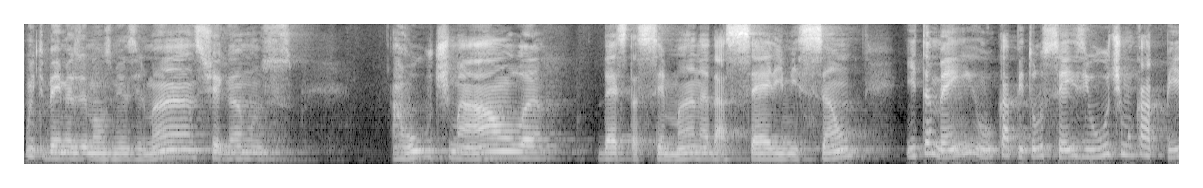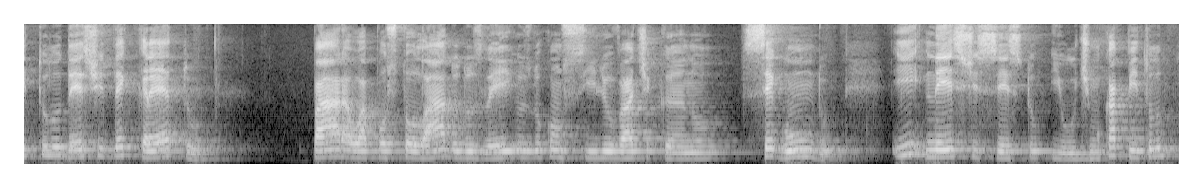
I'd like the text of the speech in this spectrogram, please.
Muito bem, meus irmãos, minhas irmãs, chegamos à última aula desta semana da série Missão e também o capítulo 6 e o último capítulo deste decreto para o apostolado dos leigos do Concílio Vaticano II. E neste sexto e último capítulo,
